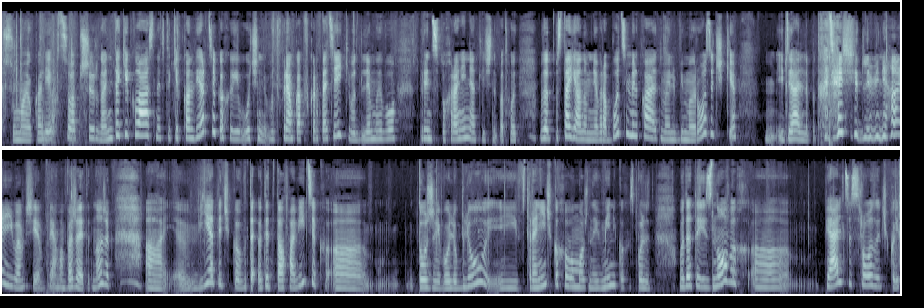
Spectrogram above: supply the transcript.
всю мою коллекцию обширную. Они такие классные в таких конвертиках и очень, вот прям как в картотеке, вот для моего принципа хранения отлично подходит. Вот это постоянно у меня в работе мелькает, мои любимые розочки, идеально подходящие для меня и вообще прям обожаю этот ножик. А, веточка, вот, вот этот алфавитик, а, тоже его люблю, и в страничках его можно, и в миниках использовать. Вот это из новых а, пяльцы с розочкой.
